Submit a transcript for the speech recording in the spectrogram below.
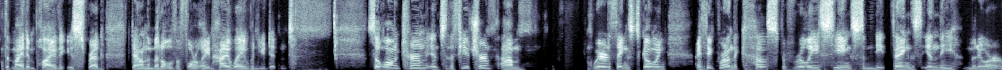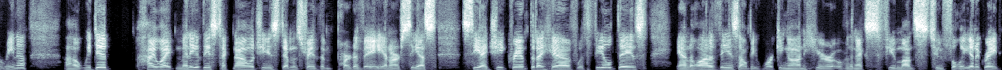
that might imply that you spread down the middle of a four lane highway when you didn't. So long term into the future, um, where are things going? I think we're on the cusp of really seeing some neat things in the manure arena. Uh, we did highlight many of these technologies, demonstrate them part of a NRCS CIG grant that I have with field days. And a lot of these I'll be working on here over the next few months to fully integrate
